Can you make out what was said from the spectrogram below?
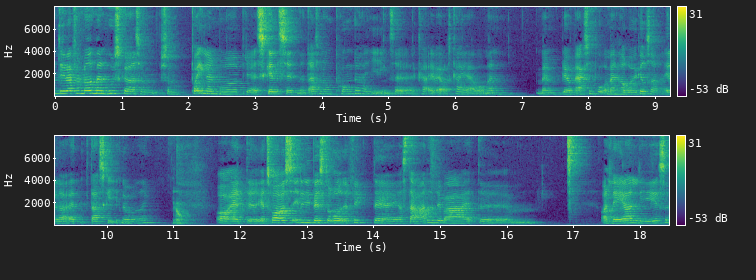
det er i hvert fald noget, man husker, som, som på en eller anden måde bliver skældsættende. Der er sådan nogle punkter i ens øh, erhvervskarriere, hvor man, man bliver opmærksom på, at man har rykket sig, eller at der er sket noget. Ikke? Jo. Og at, øh, jeg tror også, et af de bedste råd, jeg fik, da jeg startede, det var at, øh, at lære at læse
